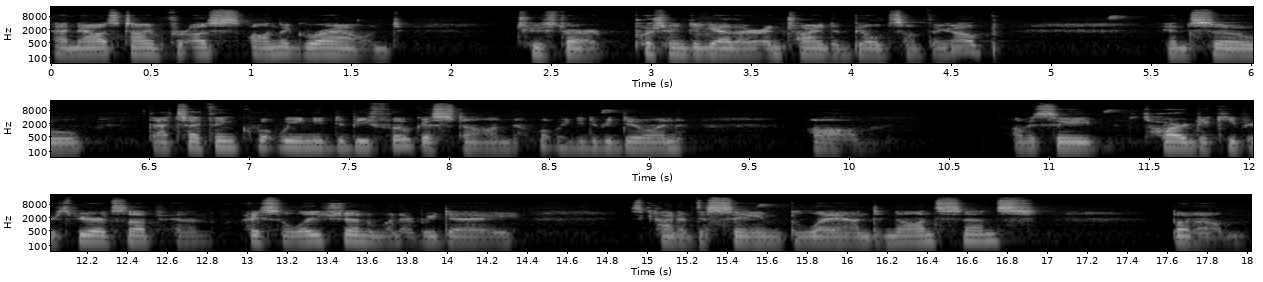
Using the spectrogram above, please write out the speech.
and now it's time for us on the ground to start pushing together and trying to build something up. And so that's, I think, what we need to be focused on, what we need to be doing. Um, obviously, it's hard to keep your spirits up in isolation when every day is kind of the same bland nonsense. But um,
